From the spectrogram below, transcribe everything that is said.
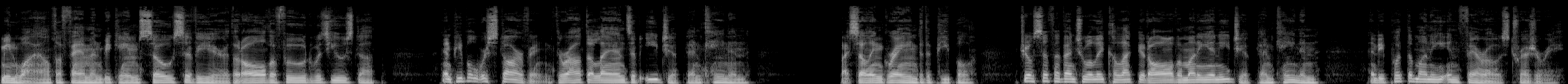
Meanwhile, the famine became so severe that all the food was used up, and people were starving throughout the lands of Egypt and Canaan. By selling grain to the people, Joseph eventually collected all the money in Egypt and Canaan, and he put the money in Pharaoh's treasury.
